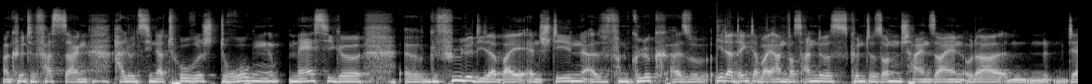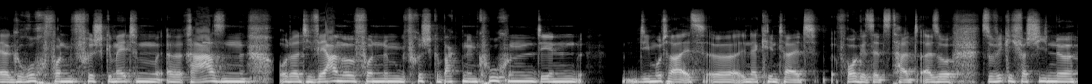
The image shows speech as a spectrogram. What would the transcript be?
Man könnte fast sagen, halluzinatorisch, drogenmäßige äh, Gefühle, die dabei entstehen, also von Glück. Also jeder denkt dabei an was anderes, es könnte Sonnenschein sein oder der Geruch von frisch gemähtem äh, Rasen oder die Wärme von einem frisch gebackenen Kuchen, den die Mutter als äh, in der Kindheit vorgesetzt hat. Also so wirklich verschiedene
